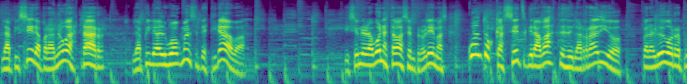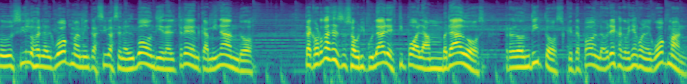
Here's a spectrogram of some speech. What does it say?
lapicera para no gastar la pila del Walkman, se te estiraba. Y si no era buena, estabas en problemas. ¿Cuántos cassettes grabaste de la radio para luego reproducirlos en el Walkman mientras ibas en el bondi, en el tren, caminando? ¿Te acordás de esos auriculares tipo alambrados, redonditos, que tapaban la oreja que venían con el Walkman?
